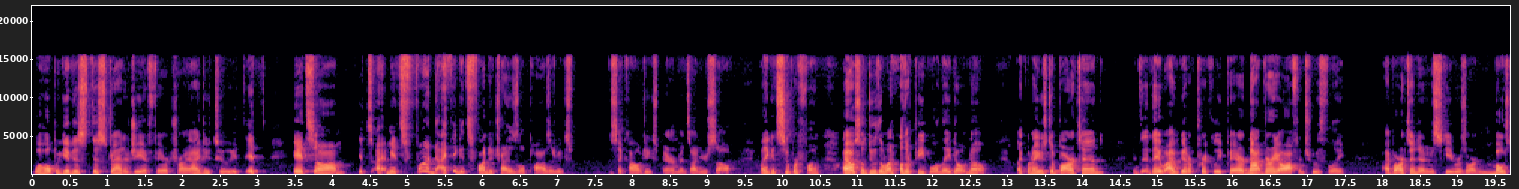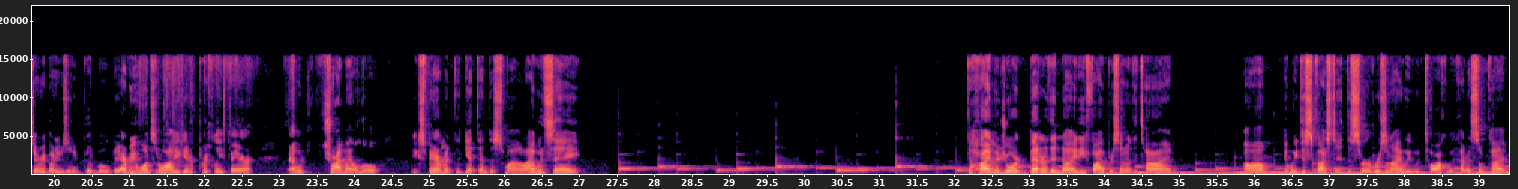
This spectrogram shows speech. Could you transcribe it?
"Well, hope we give this this strategy a fair try." I do too. It, it it's um it's I mean it's fun. I think it's fun to try these little positive ex- psychology experiments on yourself. I think it's super fun. I also do them on other people and they don't know. Like when I used to bartend, they I would get a prickly pear. Not very often, truthfully. I bartended at a ski resort, and most everybody was in a good mood. But every once in a while, you get a prickly pear. And I would try my own little experiment to get them to smile. And I would say, the high majority, better than 95% of the time. Um, and we discussed it. The servers and I, we would talk. We kind of sometimes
